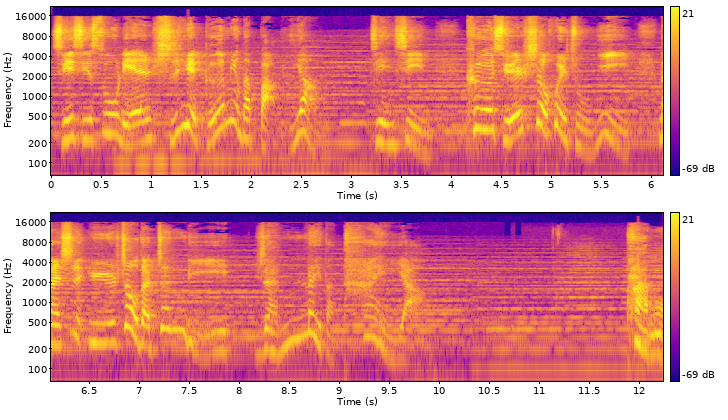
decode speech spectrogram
学习苏联十月革命的榜样，坚信科学社会主义乃是宇宙的真理，人类的太阳。他们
